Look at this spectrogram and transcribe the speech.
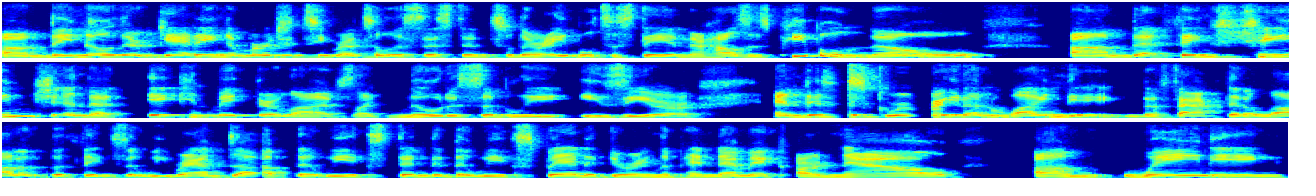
Um, they know they're getting emergency rental assistance, so they're able to stay in their houses. People know um, that things change and that it can make their lives like noticeably easier. And this great unwinding, the fact that a lot of the things that we ramped up, that we extended, that we expanded during the pandemic are now um, waning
